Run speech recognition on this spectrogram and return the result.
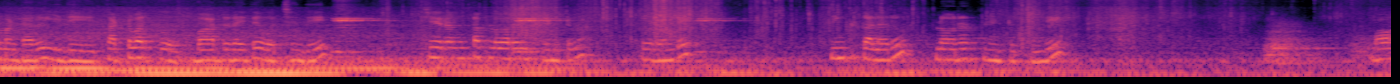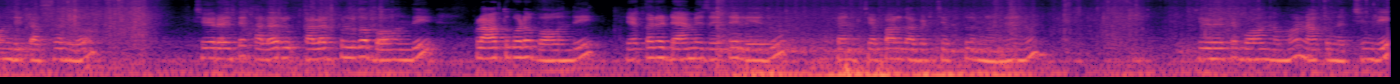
ఏమంటారు? ఇది కట్ వర్క్ బార్డర్ అయితే వచ్చింది. చీర అంతా ఫ్లోరల్ ప్రింట్. చూడండి. పింక్ కలరు ఫ్లోరల్ ప్రింట్ వచ్చింది. బాగుంది టస్సర్లో. చీర అయితే కలర్ కలర్ఫుల్గా బాగుంది. క్లాత్ కూడా బాగుంది. ఎక్కడ డ్యామేజ్ అయితే లేదు. దానికి చెప్పాలి కాబట్టి చెప్తున్నాను నేను. చీర అయితే బాగుందమ్మా నాకు నచ్చింది.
